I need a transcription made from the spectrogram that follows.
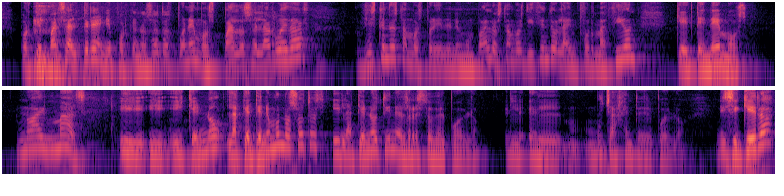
porque pasa el tren y porque nosotros ponemos palos en las ruedas, pues es que no estamos poniendo ningún palo, estamos diciendo la información que tenemos, no hay más. Y, y- y que no, la que tenemos nosotros y la que no tiene el resto del pueblo, el- el- mucha gente del pueblo, ni siquiera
